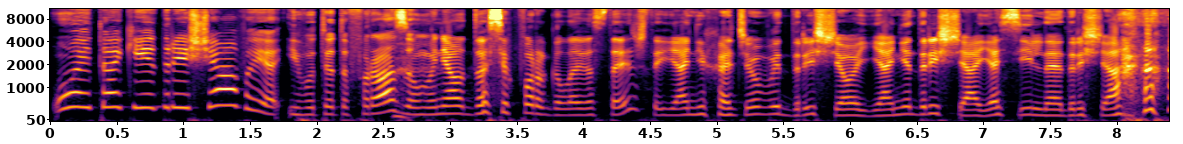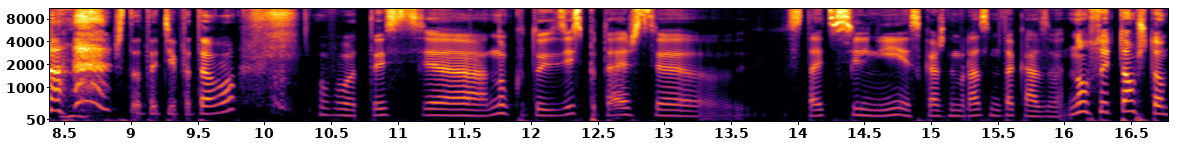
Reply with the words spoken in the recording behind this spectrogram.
ой, такие дрещавые, и вот эта фраза у меня до сих пор в голове стоит, что я не хочу быть дрещой, я не дреща, я сильная дреща, что-то типа того, вот, то есть, э, ну, то есть здесь пытаешься стать сильнее, с каждым разом доказывая. Но суть в том, что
